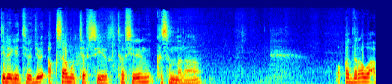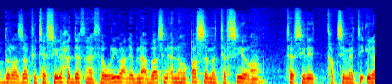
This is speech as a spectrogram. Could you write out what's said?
dile getiriyor. Diyor aksamu tefsir. Tefsirin kısımları. ha. وقد روى عبد الرزاق في تفسيره حدثنا الثوري عن ابن عباس أنه قسم التفسير تفسير تقسيمة إلى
